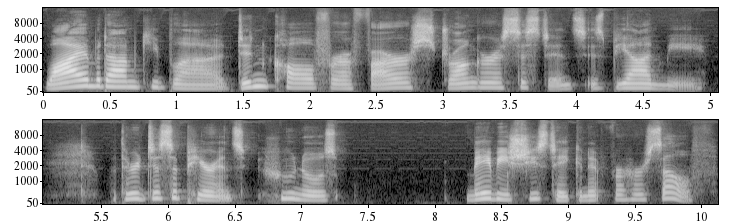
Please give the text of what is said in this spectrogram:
Why Madame Guiblin didn't call for a far stronger assistance is beyond me. With her disappearance, who knows? Maybe she's taken it for herself.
